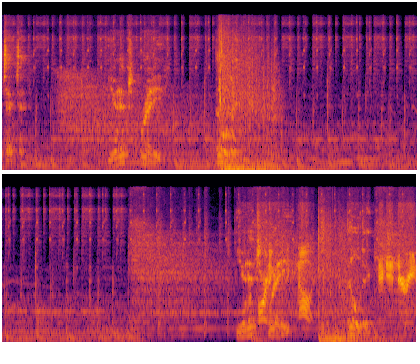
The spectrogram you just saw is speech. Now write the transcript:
Detected. Unit ready. Building. Unit Reporting. ready. Acknowledged. Building. Engineering.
